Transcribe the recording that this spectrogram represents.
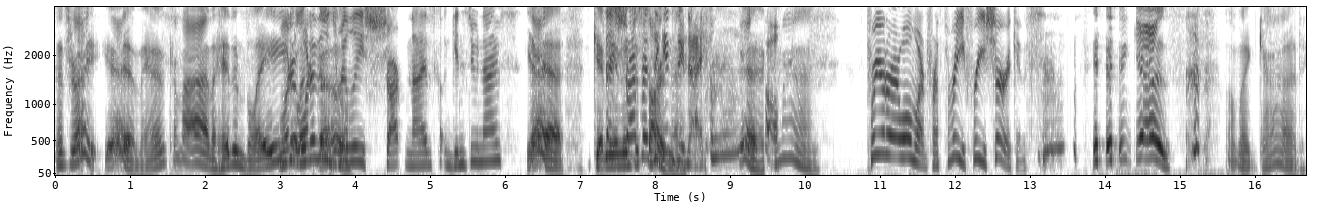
That's right. Yeah, man. Come on, a hidden blade. What are, what Let's are those really sharp knives called? Ginsu knives? Yeah, get It's me a ninja sharp as a Ginsu knife. Yeah, Oh. come on. Pre-order at Walmart for three free shurikens. yes. Oh my god.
